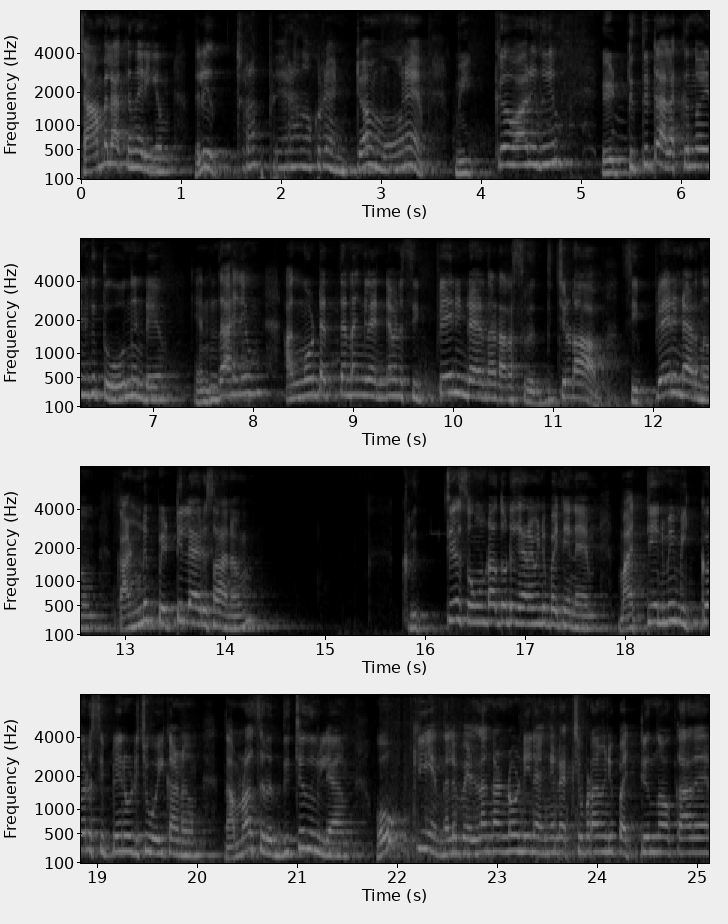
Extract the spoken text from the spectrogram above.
ചാമ്പലാക്കുന്നതായിരിക്കും. ഇതിൽ ഇത്ര പേരാ നോക്കട്ടെ. എന്റെ മോനെ. മിക്കവാറും ഇത് എടുത്തിട്ട് അലക്കുന്ന എനിക്ക് തോന്നുന്നുണ്ട്. എന്തായാലും അങ്ങോട്ട് എത്തണമെങ്കിൽ എന്റെ മനസ്സിൽ സിപ്ലൈൻ ഉണ്ടായിരുന്നു ശ്രദ്ധിച്ചിടാ. സിപ്ലൈൻ ഉണ്ടായിരുന്നു. കണ്ണ് പെട്ടില്ല ഒരു സാധനം. കൃത്യ സൗണ്ടാത്തോട്ട് കയറാൻ വേണ്ടി പറ്റിയനെ മറ്റേ എനിമി മിക്കവാറും സിപ്ലൈൻ ഓടിച്ച് പോയി കാണും. നമ്മളെ ശ്രദ്ധിച്ചതുമില്ല. ഓക്കെ എന്നാലും വെള്ളം കണ്ടുകൊണ്ട് ഇനി അങ്ങനെ രക്ഷപ്പെടാൻ വേണ്ടി പറ്റും നോക്കാതെ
